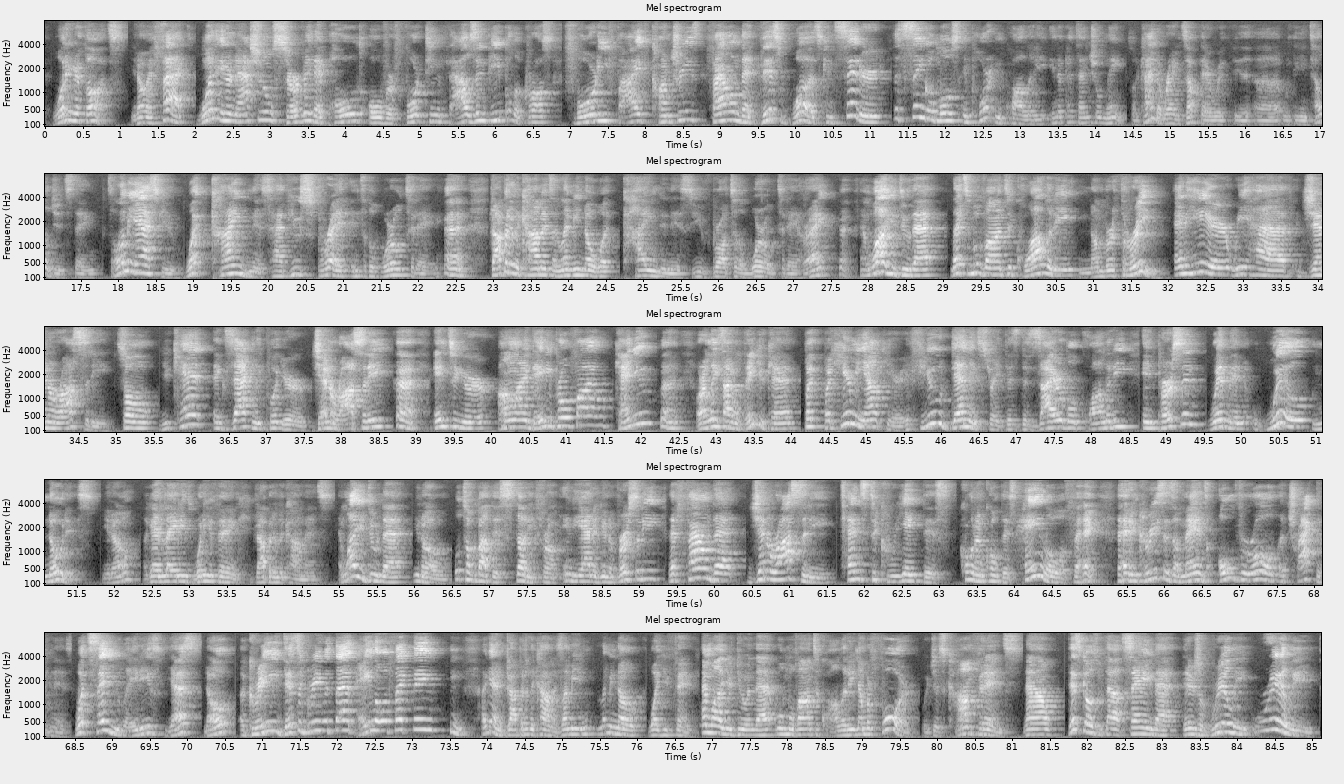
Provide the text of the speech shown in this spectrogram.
what are your thoughts? You know, in fact, one international survey that polled over 14,000 people across 45 countries found that this was considered the single most important quality in a potential mate. So it kind of ranks up there with the uh, with the intelligence thing. So let me ask you, what kindness have you spread into the world today? Drop it in the comments and let me know what kindness you've brought to the world today, all right? and while you do that, let's move on to quality number 3. And here we have generosity. So you can't exactly put your generosity into your online dating profile, can you? or at least I don't think you can. But but hear me out here. If you demonstrate this desirable quality in person, women will notice, you know? Again, ladies, what do you think? Drop it in the comments. And while you do that, you know, we'll talk about this study from Indiana University that found that generosity tends to create this quote unquote this halo effect that increases a man's overall attractiveness. What say you, ladies? Yes? No? Agree? Disagree with that halo effect thing? Hmm. Again, drop it in the comments. Let me let me know what you think. And while you're doing that, we'll move on to quality number four, which is confidence. Now, this goes without saying that there's a really, really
